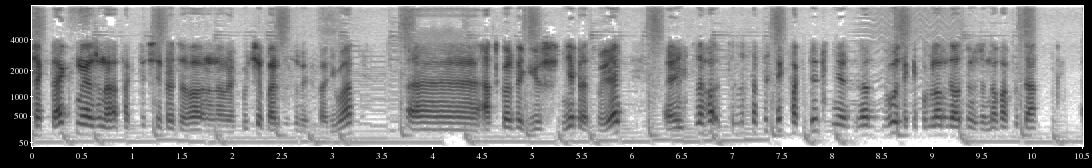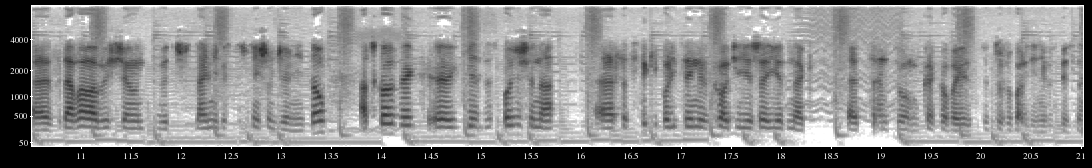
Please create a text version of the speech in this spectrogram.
Tak, tak, moja żona faktycznie pracowała na Nowej Hucie, bardzo sobie chwaliła, e, aczkolwiek już nie pracuje. E, co, co do statystyk faktycznie no, były takie poglądy o tym, że Nowa Huta e, wydawałaby się być najniebezpieczniejszą dzielnicą, aczkolwiek e, kiedy spojrzy się na statystyki policyjne wychodzi, że jednak e, centrum Krakowa jest dużo bardziej niebezpieczne.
